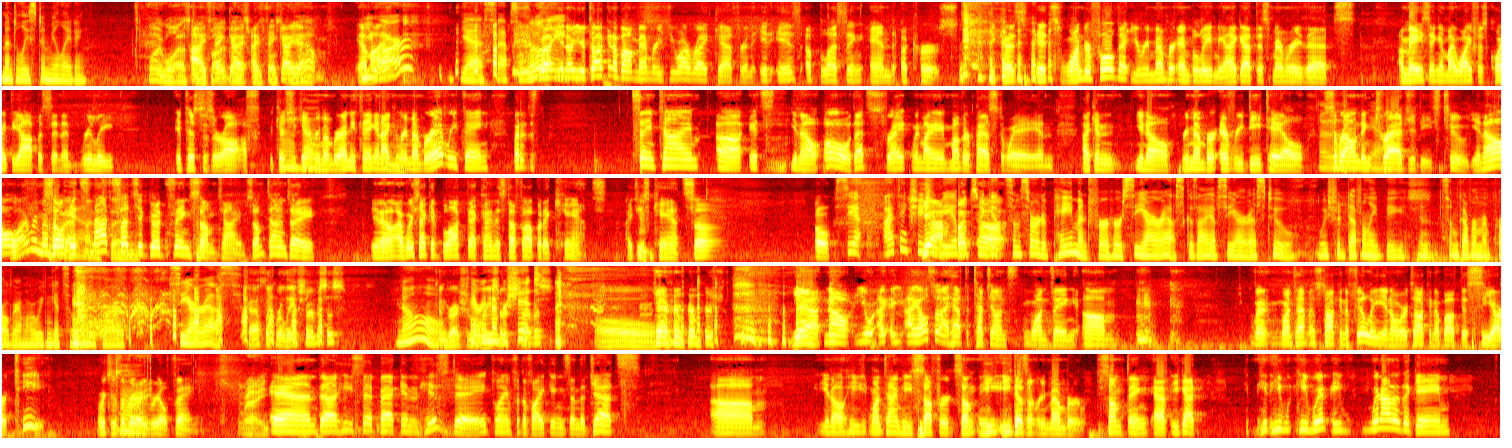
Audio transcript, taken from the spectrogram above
mentally stimulating. Well, we'll ask him I five think I, I think I to out. am. Am you I? are? Yes, absolutely. Well, you know, you're talking about memories. You are right, Catherine. It is a blessing and a curse because it's wonderful that you remember. And believe me, I got this memory that's amazing. And my wife is quite the opposite, and it really it pisses her off because she can't Mhm. remember anything, and I can remember everything. But at the same time, uh, it's you know, oh, that's right when my mother passed away, and I can you know remember every detail surrounding yeah. tragedies too. You know, Well, I remember So it's not such a good thing sometimes. Sometimes I, you know, I wish I could block that kind of stuff out, but I can't. I Hmm. just can't. So. Oh, See, I think she Yeah, should be able but, to uh, get some sort of payment for her CRS because I have CRS too. We should definitely be in some government program where we can get some money for our CRS. Catholic Relief Services, No, Congressional can't remember Research shit. Service. Oh, can't remember. yeah. Now you. I, I I also I have to touch on one thing. Um, when one time I was talking to Philly, you know, we are talking about this CRT, which is a very Right. real thing. Right. And uh, he said back in his day, playing for the Vikings and the Jets, um, you know, he one time he suffered some. He he doesn't remember something after he got. He, he he went he went out of the game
